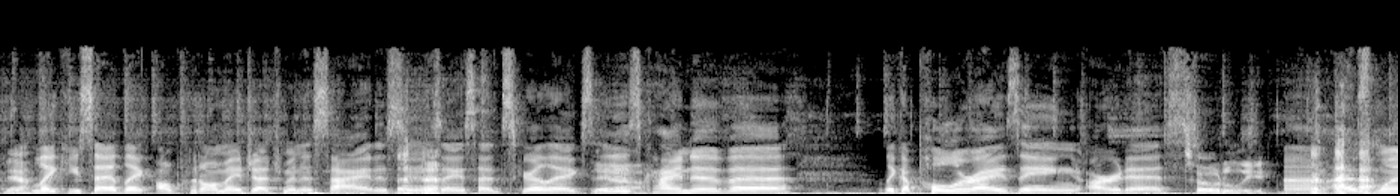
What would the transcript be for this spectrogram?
Yeah. like you said, like I'll put all my judgment aside as soon as I said Skrillex. It Yeah. is kind of a like a polarizing artist. Totally. um, as one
